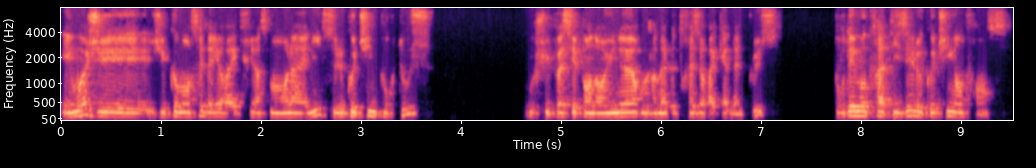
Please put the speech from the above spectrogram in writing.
Et moi, j'ai commencé d'ailleurs à écrire à ce moment-là un livre, c'est le coaching pour tous, où je suis passé pendant une heure au journal de 13 heures à Canal+, pour démocratiser le coaching en France.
